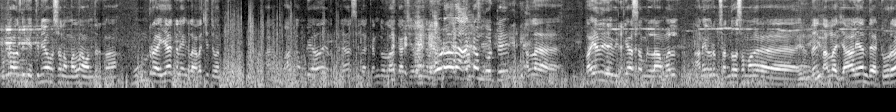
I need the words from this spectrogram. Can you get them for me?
குற்றாலத்துக்கு எத்தனையோ வருஷம் நம்மெல்லாம் வந்திருக்கோம். மூன்று ஐயாக்கள் எங்களை அழைச்சிட்டு வந்து பார்க்க முடியாத இடத்துல சில கண்கொள்ளா காட்சியெல்லாம் ஆட்டம் போட்டு. நல்ல வயது வித்தியாசம் இல்லாமல் அனைவரும் சந்தோஷமாக இருந்து நல்லா ஜாலியாக இந்த டூரை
